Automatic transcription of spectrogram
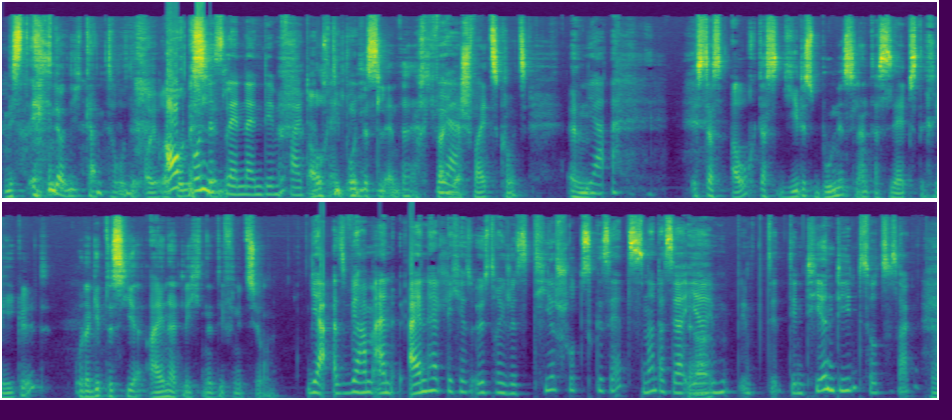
Mist, eh noch nicht Kantone, eure Auch Bundesländer. Bundesländer in dem Fall Auch die Bundesländer. Ach, ich war ja. in der Schweiz kurz. Ähm, ja. Ist das auch, dass jedes Bundesland das selbst regelt? Oder gibt es hier einheitlich eine Definition? Ja, also wir haben ein einheitliches österreichisches Tierschutzgesetz, ne, das ja, ja. eher im, im, den Tieren dient sozusagen. Ja.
